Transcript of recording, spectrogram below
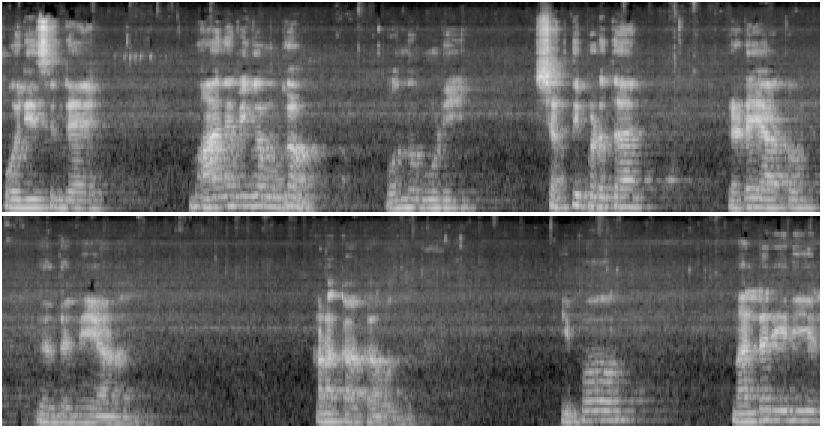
പോലീസിന്റെ മാനവിക മുഖം ഒന്നുകൂടി ശക്തിപ്പെടുത്താൻ ഇടയാക്കും എന്ന് തന്നെയാണ് കണക്കാക്കാവുന്നത്. ഇപ്പോൾ നല്ല രീതിയിൽ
